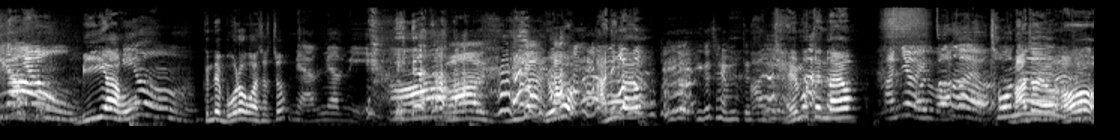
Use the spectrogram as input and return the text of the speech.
미야호. 미영. 근데 뭐라고 하셨죠? 미안미안미. 와 네가 요거 아닌가요? 이거 이거 잘못됐어요. 잘못됐나요? 아니요 이거 맞아요. 저는 맞아요. 어.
